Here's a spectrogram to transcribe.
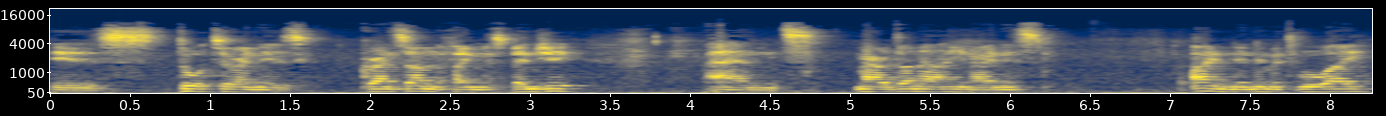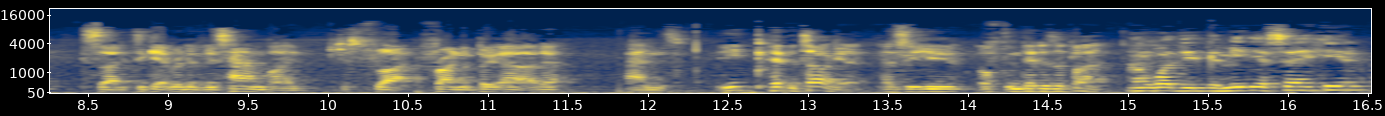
his daughter and his grandson, the famous Benji. And Maradona, you know, in his own inimitable way, decided to get rid of his hand by just fly, throwing a boot out of it. And he hit the target, as he often did as a player. And what did the media say here?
